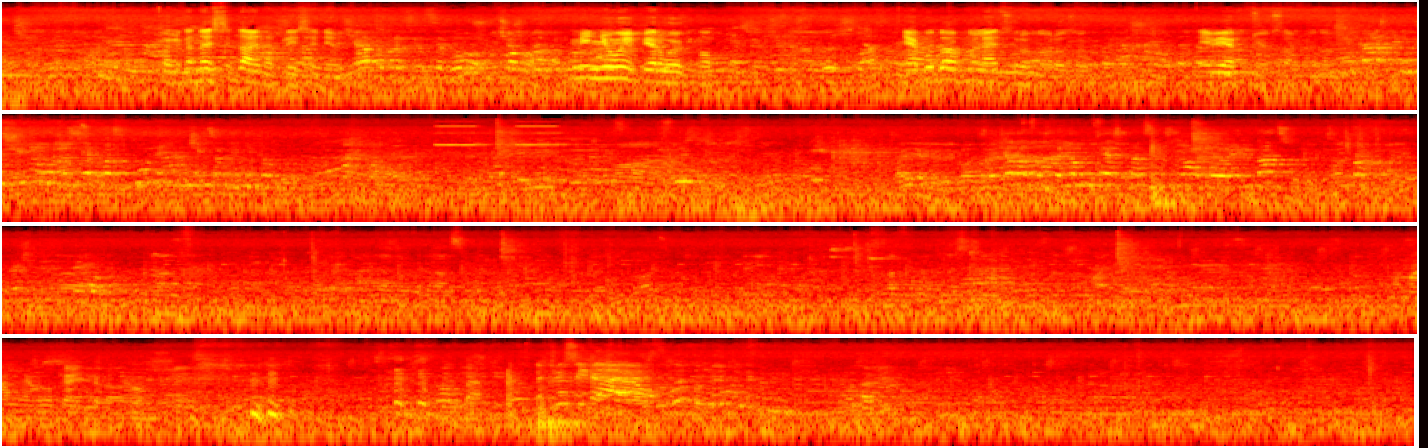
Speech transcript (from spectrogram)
Только на приседе. Меню и первую кнопку. Я буду обнулять все равно разок. И верхнюю самую, да. Нормальная Присідаю.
